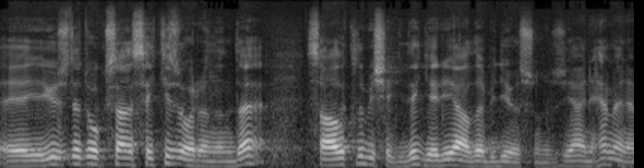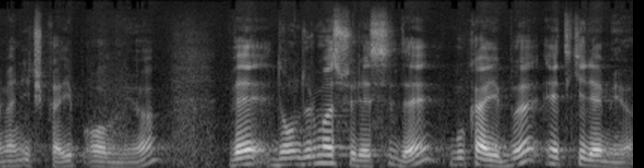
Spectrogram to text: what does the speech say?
e, %98 oranında sağlıklı bir şekilde geriye alabiliyorsunuz. Yani hemen hemen hiç kayıp olmuyor. Ve dondurma süresi de bu kaybı etkilemiyor.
